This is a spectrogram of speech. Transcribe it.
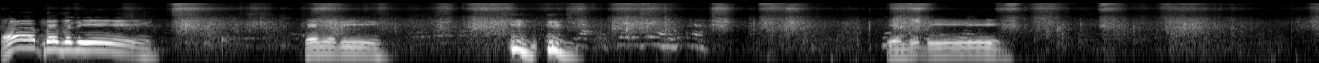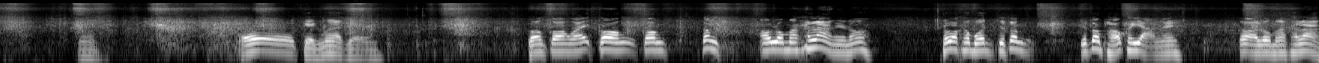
เออเป็นพอดีเป็นพอดีเป็นพอดีนั่นเออเก่งมากเลย กองกองไว้กองกองต้องเอาลงมาข้างล่างเนี่ยเนาะเพราะว่าข้างบนจะต้องจะต้องเผาขยะไงก็เอาลงมาข้างล่าง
